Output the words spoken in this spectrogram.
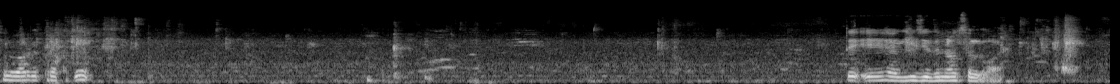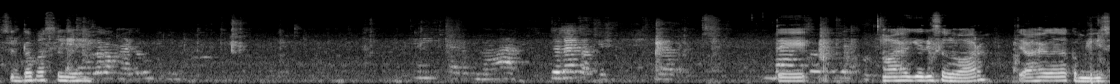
ਸਲਵਾਰ ਕਿੱਥੇ ਰੱਖਤੀ ਤੇ ਇਹ ਹੈਗੀ ਜਿਹਦੇ ਨਾਲ ਸਲਵਾਰ। ਸਿੱਧਾ ਪਾਸਾ ਹੀ ਹੈ ਤੇ ਆ ਹੈਗੀ ਇਹਦੀ ਸਲਵਾਰ ਤੇ ਆ ਹੈਗਾ ਇਹਦਾ ਕਮੀਜ਼।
